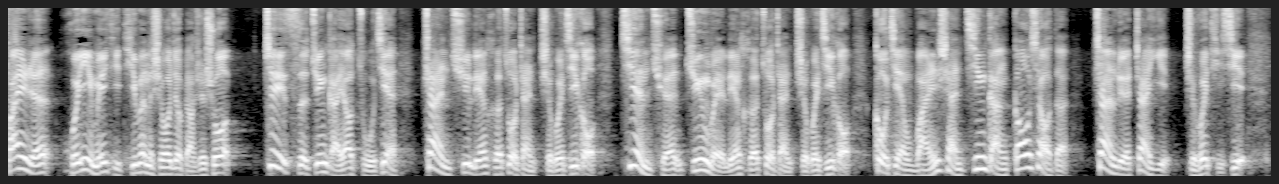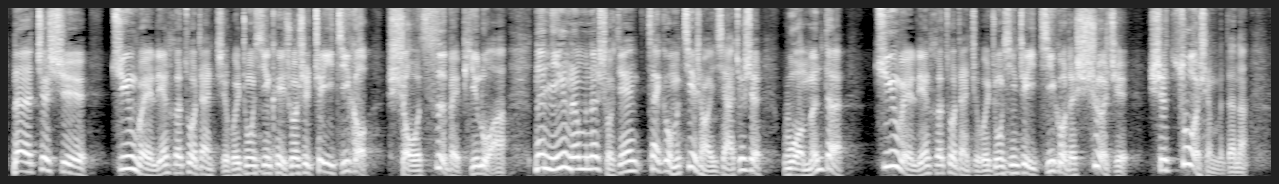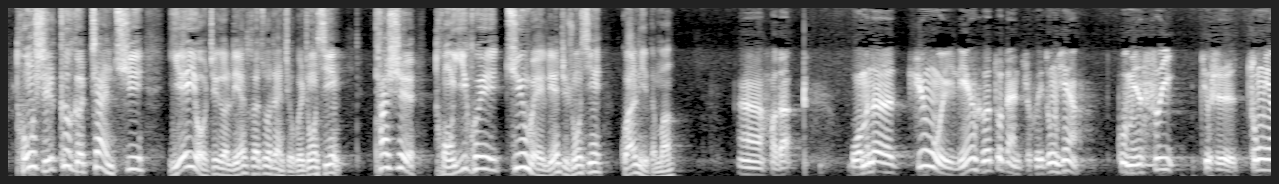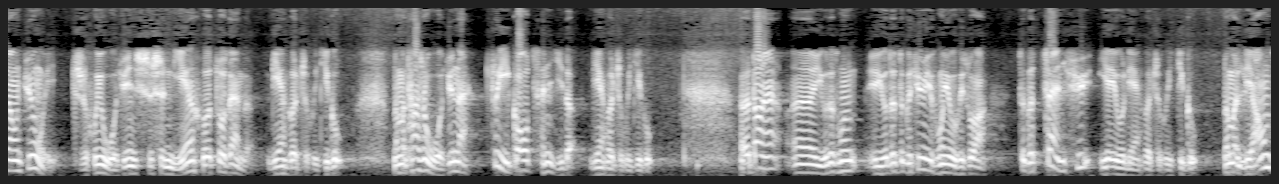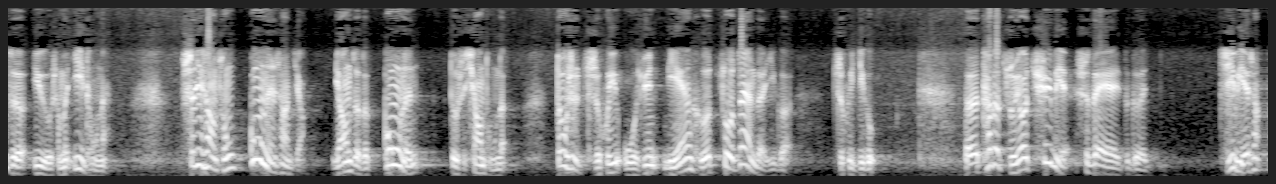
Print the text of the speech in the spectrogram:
发言人回应媒体提问的时候就表示说，这次军改要组建战区联合作战指挥机构，健全军委联合作战指挥机构，构建完善、精干、高效的战略战役指挥体系。那这是军委联合作战指挥中心可以说是这一机构首次被披露啊。那您能不能首先再给我们介绍一下，就是我们的？军委联合作战指挥中心这一机构的设置是做什么的呢？同时，各个战区也有这个联合作战指挥中心，它是统一归军委联指中心管理的吗？嗯，好的。我们的军委联合作战指挥中心啊，顾名思义，就是中央军委指挥我军实施联合作战的联合指挥机构。那么，它是我军呢最高层级的联合指挥机构。呃，当然，呃，有的同有的这个军迷朋友会说啊。这个战区也有联合指挥机构，那么两者又有什么异同呢？实际上，从功能上讲，两者的功能都是相同的，都是指挥我军联合作战的一个指挥机构。呃，它的主要区别是在这个级别上。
